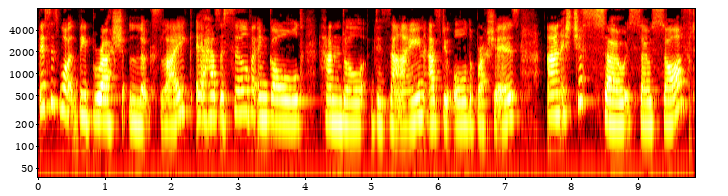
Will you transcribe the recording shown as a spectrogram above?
This is what the brush looks like. It has a silver and gold handle design as do all the brushes and it's just so, so soft.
